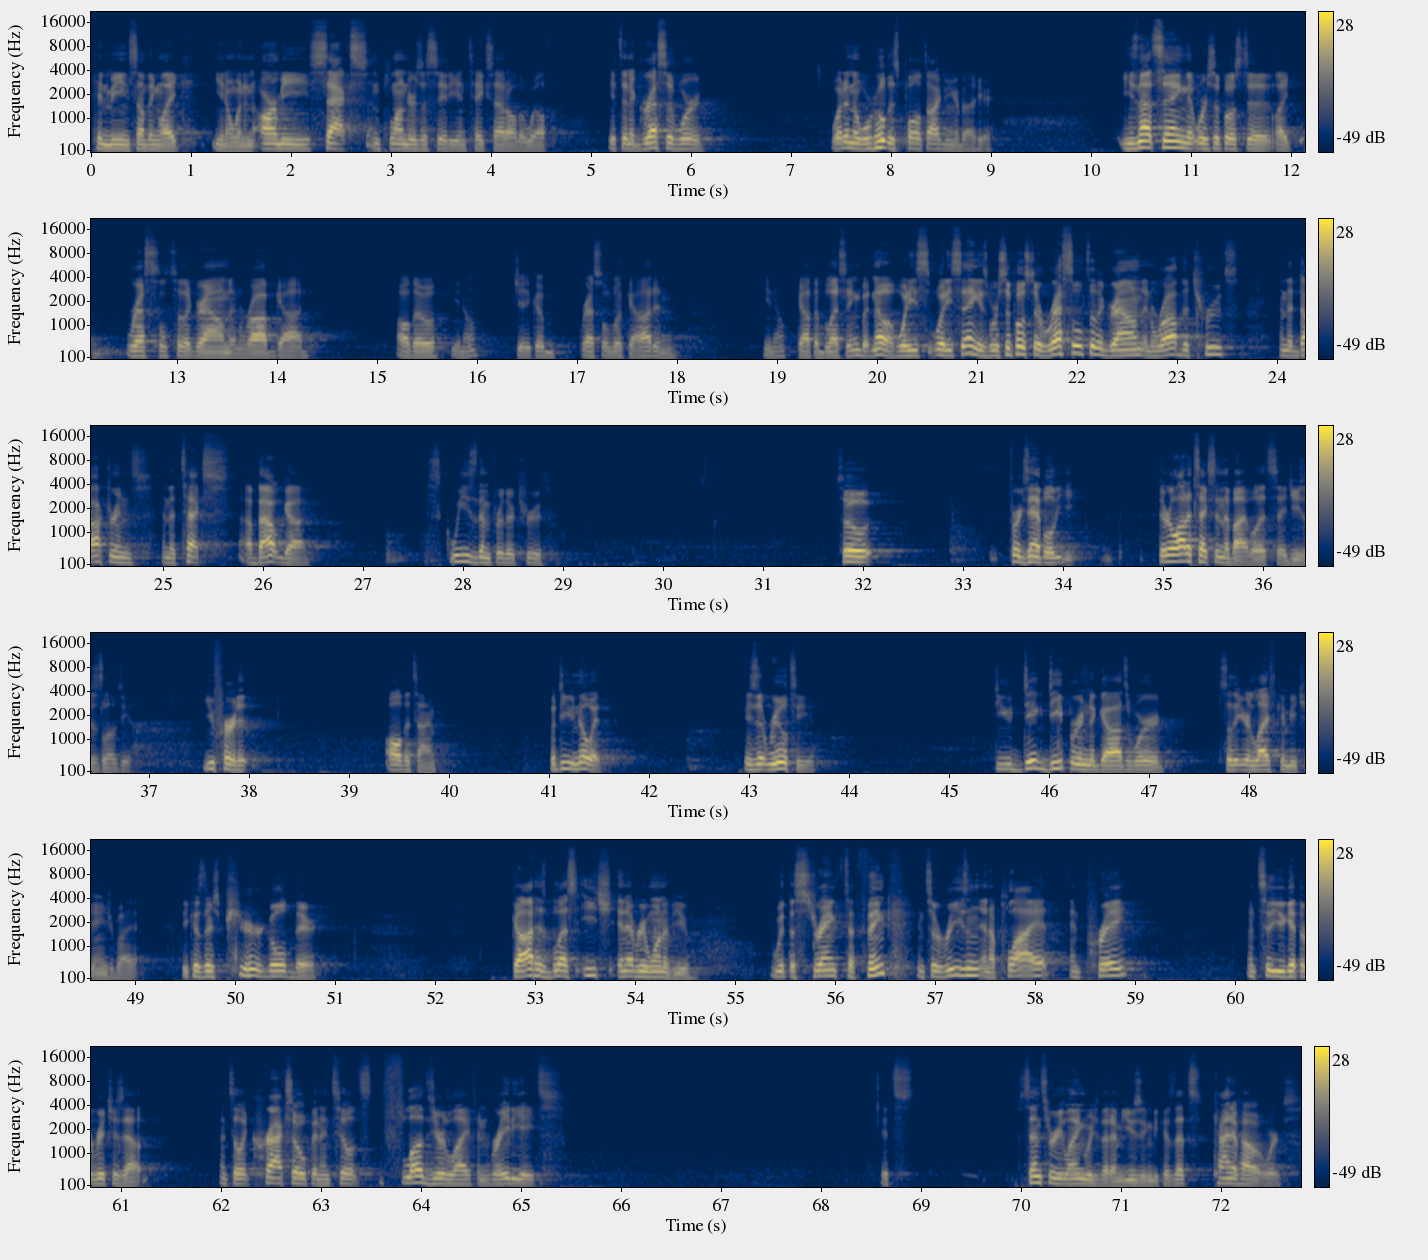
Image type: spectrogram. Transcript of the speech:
can mean something like, you know, when an army sacks and plunders a city and takes out all the wealth. It's an aggressive word. What in the world is Paul talking about here? He's not saying that we're supposed to, like, wrestle to the ground and rob God. Although, you know, Jacob wrestled with God and, you know, got the blessing. But no, what he's, what he's saying is we're supposed to wrestle to the ground and rob the truths and the doctrines and the texts about God, squeeze them for their truth. So, for example, there are a lot of texts in the Bible that say Jesus loves you. You've heard it all the time. But do you know it? Is it real to you? Do you dig deeper into God's word so that your life can be changed by it? Because there's pure gold there. God has blessed each and every one of you with the strength to think and to reason and apply it and pray until you get the riches out until it cracks open, until it floods your life and radiates. It's sensory language that I'm using because that's kind of how it works.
